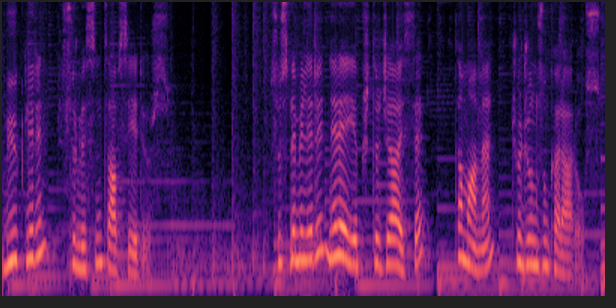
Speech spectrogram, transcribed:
büyüklerin sürmesini tavsiye ediyoruz. Süslemeleri nereye yapıştıracağı ise tamamen çocuğunuzun kararı olsun.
